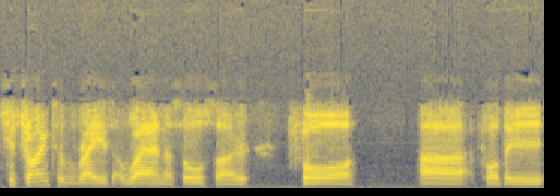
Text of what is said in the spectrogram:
she's trying to raise awareness also for uh, for the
